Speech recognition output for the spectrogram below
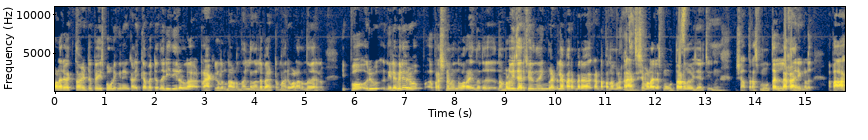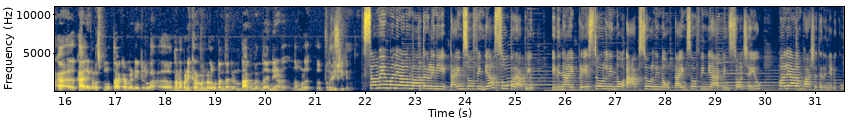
വളരെ വ്യക്തമായിട്ട് പേസ് ബോളിങ്ങിനെയും കളിക്കാൻ പറ്റുന്ന രീതിയിലുള്ള ട്രാക്കുകൾ ഉണ്ടാവണം. നല്ല നല്ല ബാറ്റർമാർ വളർന്നു വരണം. ഇപ്പോൾ ഒരു നിലവിലെ ഒരു പ്രശ്നം എന്ന് പറയുന്നത് നമ്മൾ വിചാരിച്ചിരുന്നത് ഇംഗ്ലണ്ടിലെ പരമ്പര കണ്ടപ്പോൾ നമ്മൾ ട്രാൻസിഷൻ വളരെ സ്മൂത്ത് ആണെന്ന് വിചാരിച്ചിരുന്നു പക്ഷെ അത്ര സ്മൂത്ത് അല്ല കാര്യങ്ങൾ. അപ്പൊ ആ കാര്യങ്ങൾ കാര്യങ്ങളെ സ്മൂത്ത് ആക്കാൻ വേണ്ടിയിട്ടുള്ള നടപടിക്രമങ്ങൾ ഉടൻ തന്നെ ഉണ്ടാകുമെന്ന് തന്നെയാണ് നമ്മൾ പ്രതീക്ഷിക്കുന്നത്. സമയം മലയാളം വാർത്തകൾ ഇനി ടൈംസ് ഓഫ് ഇന്ത്യ സൂപ്പർ ആപ്പിലും. ഇതിനായി പ്ലേ സ്റ്റോറിൽ നിന്നോ ആപ്പ് സ്റ്റോറിൽ നിന്നോ Times of India app install ചെയ്യൂ. മലയാളം ഭാഷ തിരഞ്ഞെടുക്കൂ.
